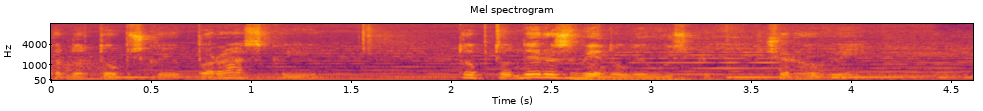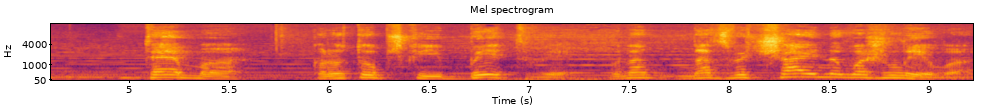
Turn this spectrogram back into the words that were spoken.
Конотопською поразкою, тобто не розвинули успіх черговий. Тема Конотопської битви вона надзвичайно важлива,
